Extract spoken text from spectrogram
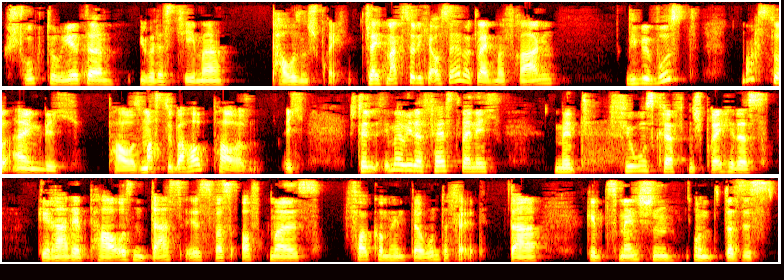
strukturierter über das Thema Pausen sprechen. Vielleicht magst du dich auch selber gleich mal fragen, wie bewusst machst du eigentlich Pausen? Machst du überhaupt Pausen? Ich stelle immer wieder fest, wenn ich mit Führungskräften spreche, dass gerade Pausen das ist, was oftmals vollkommen hinter runterfällt. Da gibt's Menschen, und das ist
